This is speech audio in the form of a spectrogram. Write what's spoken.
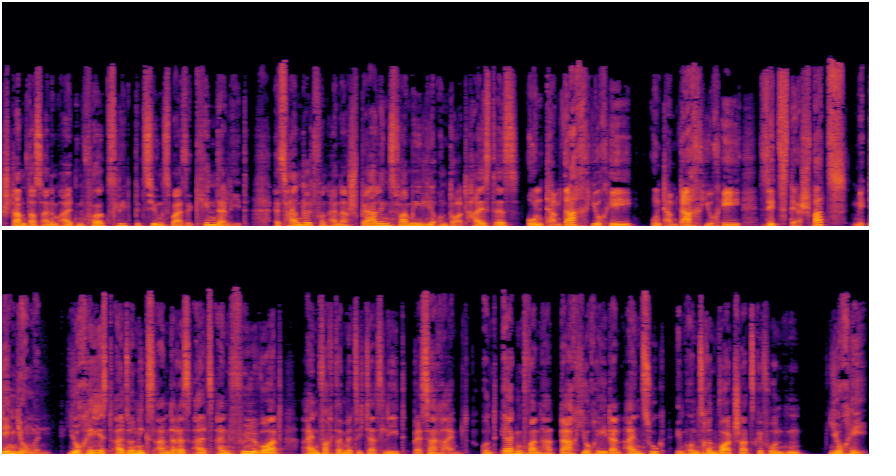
stammt aus einem alten Volkslied bzw. Kinderlied. Es handelt von einer Sperlingsfamilie und dort heißt es Unterm Dach, Juche, unterm Dach, Juche, sitzt der Spatz mit den Jungen. Juche ist also nichts anderes als ein Füllwort, einfach damit sich das Lied besser reimt. Und irgendwann hat Dachjuche dann Einzug in unseren Wortschatz gefunden. Juche.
